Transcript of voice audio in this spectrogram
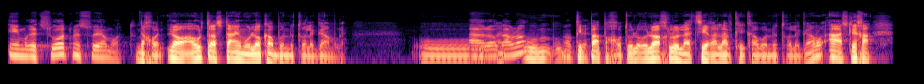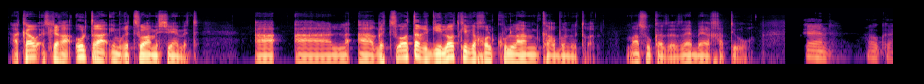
עם רצועות מסוימות. נכון לא האולטרה 2 הוא לא carbon neutral לגמרי. הוא, אה, לא, גם לא? הוא אוקיי. טיפה פחות הוא לא, לא יכלו להצהיר עליו כ carbon neutral לגמרי אה סליחה הקר... סליחה אולטרה עם רצועה מסוימת. הרצועות הרגילות כביכול כולם carbon neutral משהו כזה זה בערך התיאור. כן אוקיי.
